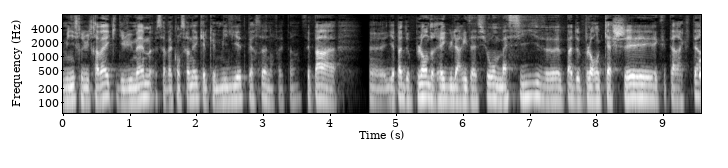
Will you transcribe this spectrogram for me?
ministre du Travail qui dit lui-même ça va concerner quelques milliers de personnes en fait. Hein. C'est pas euh, il n'y a pas de plan de régularisation massive, euh, pas de plan caché, etc. etc.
